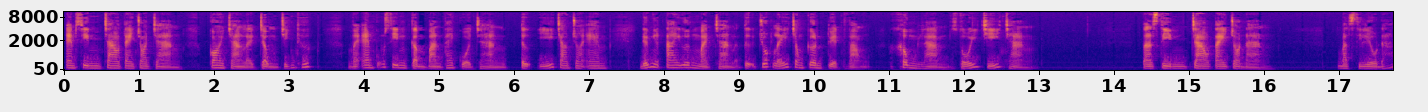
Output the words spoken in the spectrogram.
em xin trao tay cho chàng, coi chàng là chồng chính thức. Và em cũng xin cầm bàn tay của chàng tự ý trao cho em, nếu như tai ương mà chàng đã tự chuốc lấy trong cơn tuyệt vọng, không làm dối trí chàng. Ta xin trao tay cho nàng. Basilio đáp,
